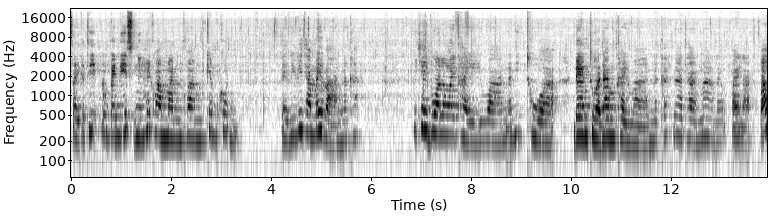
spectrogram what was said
ใส่กะทิลงไปนิดหนึ่งให้ความมันความเข้มข้น แต่วิวิทำไม่หวานนะคะ ไม่ใช่บัวลอยไข่หวาน อันนี้ถั่ว แดงถั่วดำไข่หวานนะคะ น่าทานมากแล้วไปละปะ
